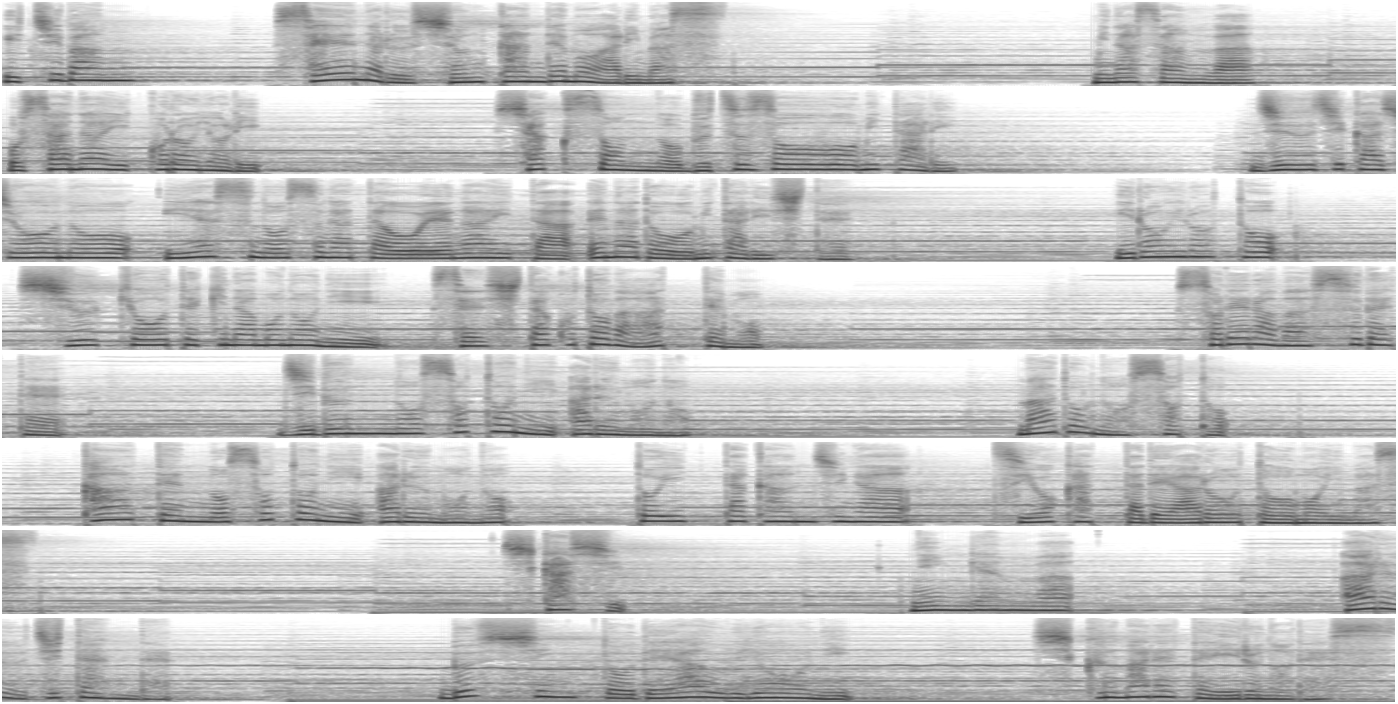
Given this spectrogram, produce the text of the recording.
一番聖なる瞬間でもあります。皆さんは幼い頃より釈尊の仏像を見たり十字架上のイエスの姿を描いた絵などを見たりしていろいろと宗教的なものに接したことはあってもそれらはすべて自分の外にあるもの。窓の外カーテンの外にあるものといった感じが強かったであろうと思います。しかし人間はある時点で仏心と出会うように仕組まれているのです。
